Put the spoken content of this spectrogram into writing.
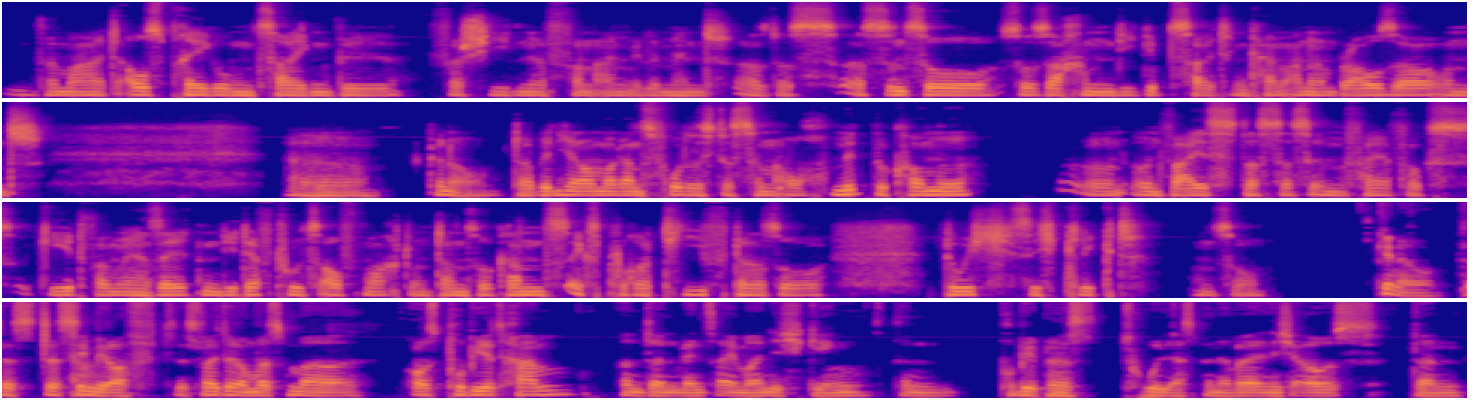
wenn man halt Ausprägungen zeigen will, verschiedene von einem Element. Also das, das sind so, so Sachen, die gibt's halt in keinem anderen Browser und äh, genau, da bin ich auch mal ganz froh, dass ich das dann auch mitbekomme und, und weiß, dass das im Firefox geht, weil man ja selten die DevTools aufmacht und dann so ganz explorativ da so durch sich klickt und so. Genau, das, das sehen wir oft, dass Leute irgendwas mal ausprobiert haben und dann, wenn es einmal nicht ging, dann probiert man das Tool erstmal eine Weile nicht aus. Dann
